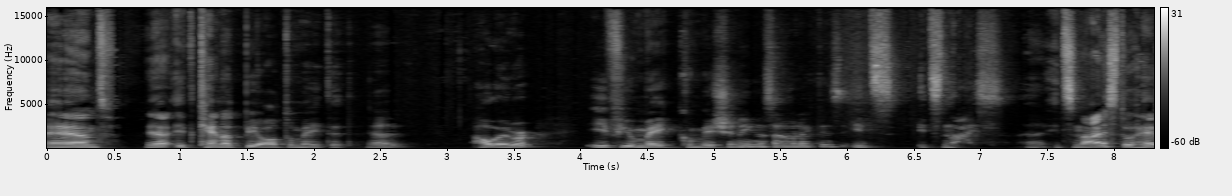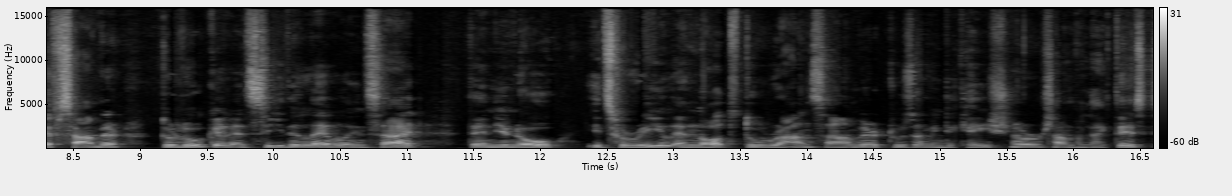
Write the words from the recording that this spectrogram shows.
and yeah, it cannot be automated. Yeah, however, if you make commissioning or something like this, it's it's nice. It's nice to have somewhere to look at and see the level inside. Then you know it's for real and not to run somewhere to some indication or something like this.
